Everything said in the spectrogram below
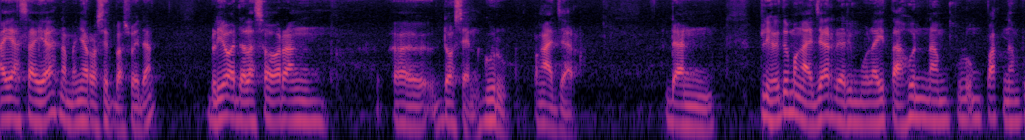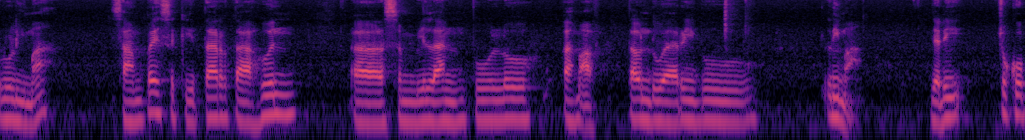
ayah saya namanya Rosid Baswedan. Beliau adalah seorang uh, dosen, guru, pengajar. Dan beliau itu mengajar dari mulai tahun 64-65 sampai sekitar tahun uh, 90 ah maaf tahun 2005. Jadi cukup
